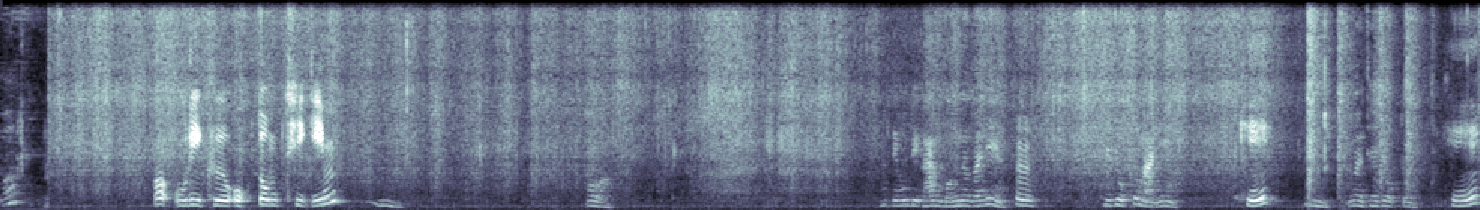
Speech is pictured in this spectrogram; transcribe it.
어? 어, 우리 그 옥돔 튀김. 어. 근데 우리 각 먹는 거지? 응. 제주옥도 많이. 기. 응. 이건 제주옥도. 기.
